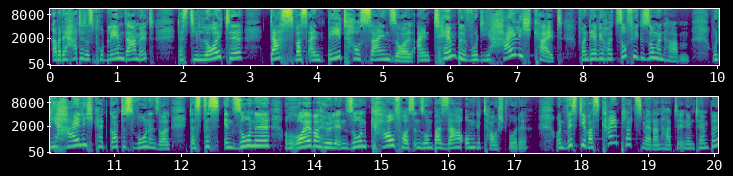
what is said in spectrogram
Aber der hatte das Problem damit, dass die Leute das, was ein Bethaus sein soll, ein Tempel, wo die Heiligkeit, von der wir heute so viel gesungen haben, wo die Heiligkeit Gottes wohnen soll, dass das in so eine Räuberhöhle, in so ein Kaufhaus, in so ein Bazar umgetauscht wurde. Und wisst ihr, was keinen Platz mehr dann hatte in dem Tempel?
